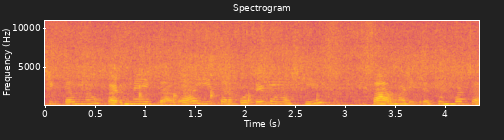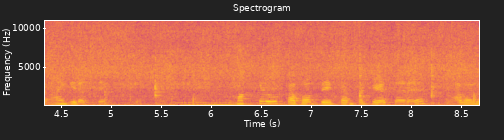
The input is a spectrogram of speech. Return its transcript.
ಚಿಕನ್ನು ಕಡಿಮೆ ಇದ್ದಾಗ ಈ ಥರ ಪೊಟೆಟೊ ಹಾಕಿ ಸಾರು ಮಾಡಿದರೆ ತುಂಬ ಚೆನ್ನಾಗಿರುತ್ತೆ. ಮಕ್ಕಳು ಕಬಾಬ್ ಬೇಕಂತ ಕೇಳ್ತಾರೆ. ಆವಾಗ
